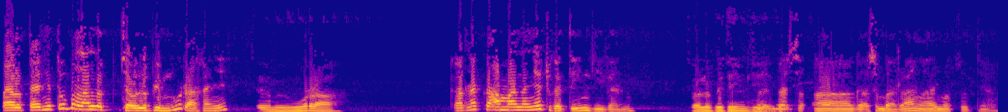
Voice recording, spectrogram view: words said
PLTN itu malah leb- jauh lebih murah kan ya. Lebih murah, Karena keamanannya juga tinggi kan. Jauh lebih tinggi. Nggak se- eh, nggak sembarangan maksudnya.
